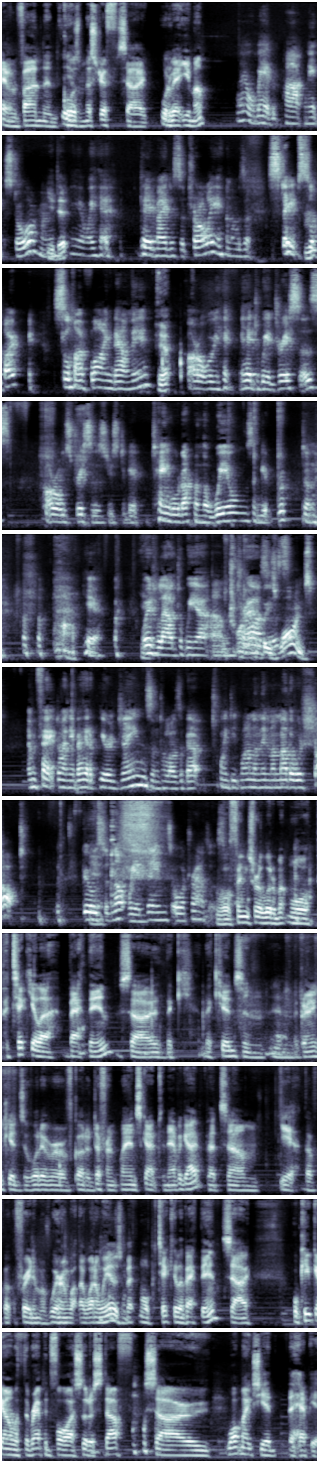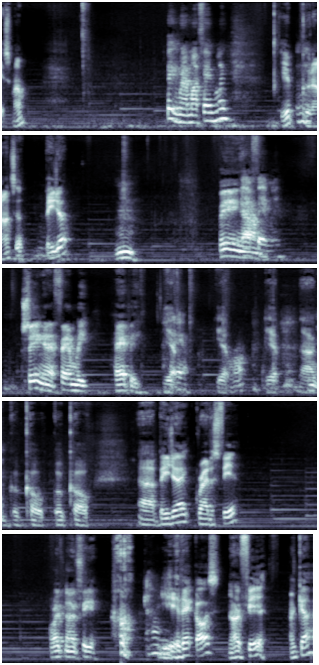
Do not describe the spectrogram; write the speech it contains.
having fun and Yeah. causing mischief. So, what Yeah. about you, Mum? Well, we had a park next door. and, You did? Yeah, we had. Dad made us a trolley, and it was a steep Hmm. slope, slope flying down there. Yeah. Coral, we had, we had to wear dresses. Coral's dresses used to get tangled up in the wheels and get ripped, and yeah, weren't allowed to wear um, Trying all these trousers. wines. In fact, I never had a pair of jeans until I was about 21, and then my mother was shocked. Girls did not wear jeans or trousers. Well, things were a little bit more particular back then. So, the, the kids and, and the grandkids or whatever have got a different landscape to navigate. But, um, yeah, they've got the freedom of wearing what they want to wear. It was a bit more particular back then. So we'll keep going with the rapid fire sort of stuff. So, what makes you the happiest, Mum? Being around my family, Yep, good answer. BJ? Mm. Being our um, family. seeing our family happy. Yep, Yeah. yep, Right. yep. No, good call, good call. Uh, BJ, greatest fear? I have no fear. Um, You hear that, guys? No fear. Okay.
